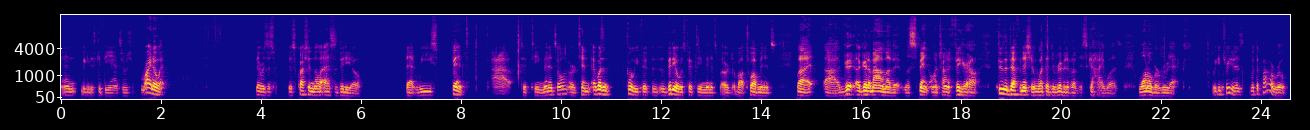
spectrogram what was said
And we can just get the answers right away. There was this, this question in the last video that we spent uh, 15 minutes on, or 10, it wasn't fully, the video was 15 minutes, or about 12 minutes but uh, good, a good amount of it was spent on trying to figure out through the definition what the derivative of this guy was. 1 over root x. We can treat it as with the power rule.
